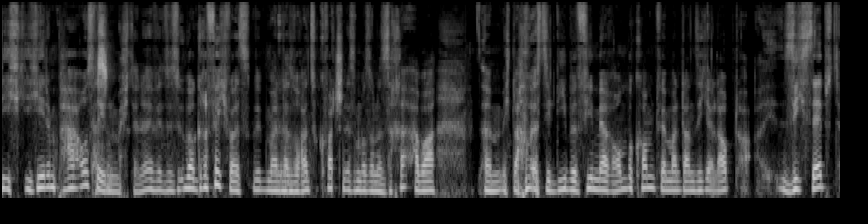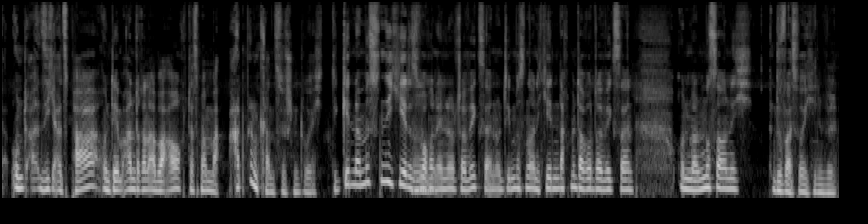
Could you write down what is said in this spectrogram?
die ich jedem Paar ausreden möchte. Ne? Das ist übergriffig, weil es mal ja. da so reinzuquatschen ist immer so eine Sache, aber ähm, ich glaube, dass die Liebe viel mehr Raum bekommt, wenn man dann sich erlaubt, sich selbst und sich als Paar und dem anderen aber auch, dass man mal atmen kann zwischendurch. Die Kinder müssen nicht jedes mhm. Wochenende unterwegs sein und die müssen auch nicht jeden Nachmittag unterwegs sein und man muss auch nicht, du weißt, wo ich hin will,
